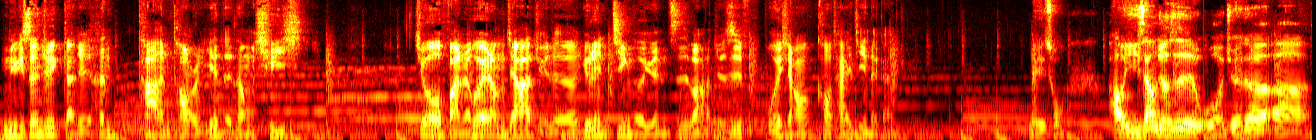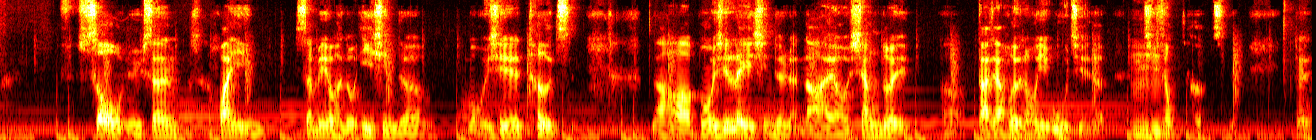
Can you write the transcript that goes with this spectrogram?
女生就会感觉很他很讨人厌的那种气息，就反而会让大家觉得有点敬而远之吧，就是不会想要靠太近的感觉。没错，好，以上就是我觉得呃，受女生欢迎，身边有很多异性的某一些特质，然后某一些类型的人，然后还有相对呃大家会容易误解的几种特质。对，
